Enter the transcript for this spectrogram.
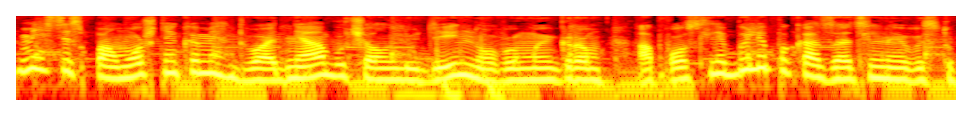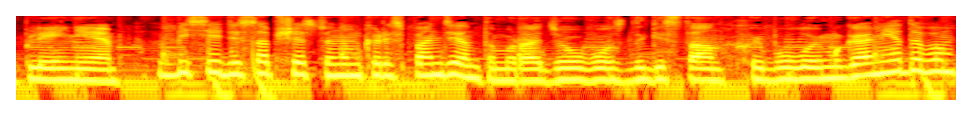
вместе с помощниками два дня обучал людей новым играм, а после были показательные выступления. В беседе с общественным корреспондентом радио ВОЗ Дагестан Хайбулой Магомедовым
